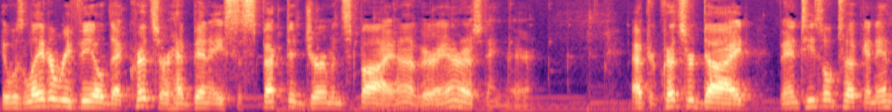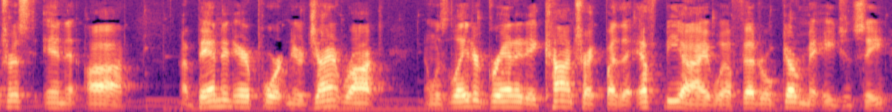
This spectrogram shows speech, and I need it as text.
It was later revealed that Critzer had been a suspected German spy. Huh, very interesting there. After Critzer died, Van Teasel took an interest in uh, abandoned airport near Giant Rock and was later granted a contract by the FBI, a federal government agency,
